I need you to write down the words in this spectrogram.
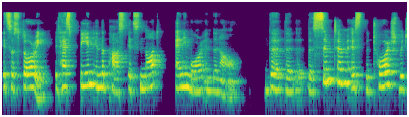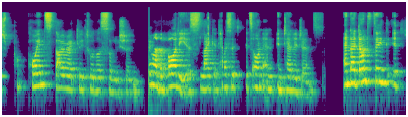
it's a story. It has been in the past. It's not anymore in the now the, the, the, symptom is the torch which points directly to the solution. The body is like it has it, its own intelligence. And I don't think it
